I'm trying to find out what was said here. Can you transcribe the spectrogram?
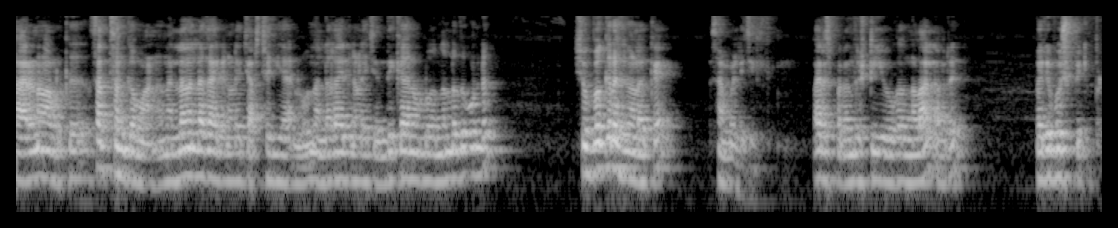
കാരണം അവർക്ക് സത്സംഗമാണ്. നല്ല നല്ല കാര്യങ്ങളെ ചർച്ച ചെയ്യാനുള്ളൂ നല്ല കാര്യങ്ങളെ ചിന്തിക്കാനുള്ളൂ എന്നുള്ളത് കൊണ്ട് ശുഭഗ്രഹങ്ങളൊക്കെ സമ്മേളിച്ചിരിക്കും പരസ്പരം ദൃഷ്ടിയോഗങ്ങളാൽ അവർ പരിപോഷിപ്പിക്കപ്പെടും.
